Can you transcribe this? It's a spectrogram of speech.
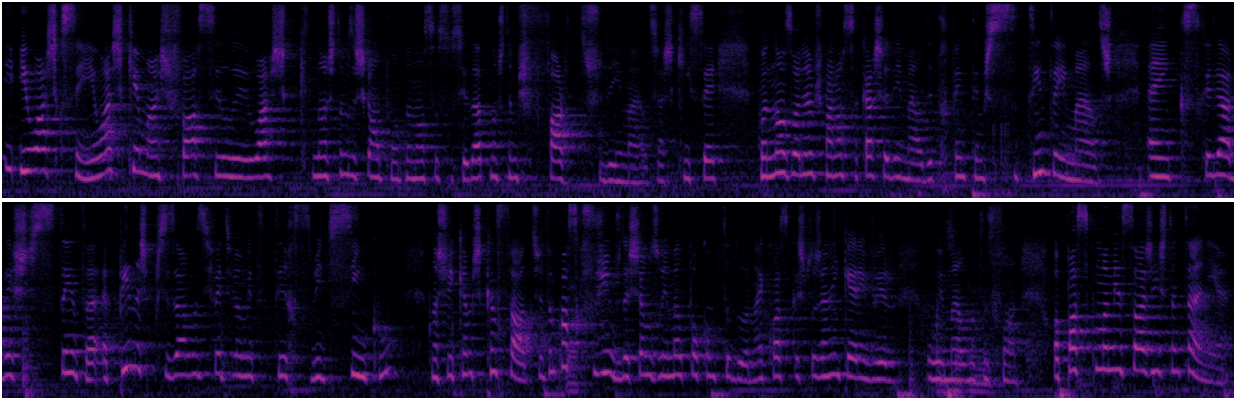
Eu acho que sim, eu acho que é mais fácil, eu acho que nós estamos a chegar a um ponto na nossa sociedade que nós estamos fartos de e-mails. Acho que isso é. Quando nós olhamos para a nossa caixa de e-mails e de repente temos 70 e-mails, em que se calhar destes 70 apenas precisávamos efetivamente ter recebido 5, nós ficamos cansados. Então quase que fugimos, deixamos o e-mail para o computador, não é? Quase que as pessoas já nem querem ver o e-mail Exatamente. no telefone. Ao passo que uma mensagem instantânea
